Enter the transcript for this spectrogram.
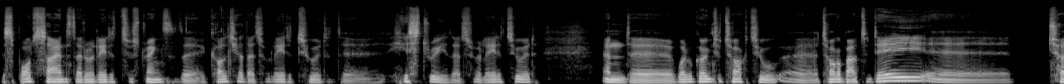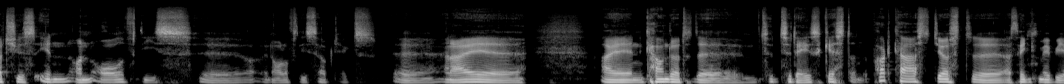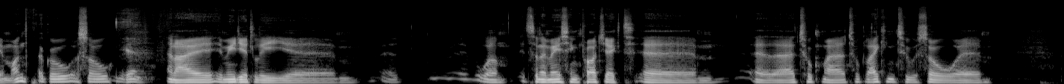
the sports science that related to strength, the culture that's related to it, the history that's related to it, and uh, what we're going to talk to talk about today touches in on all of these uh, in all of these subjects. Uh, and I uh, I encountered the today's guest on the podcast just I think maybe a month ago or so. Yeah, and I immediately. Um, well, it's an amazing project um, that I took my took liking to. So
